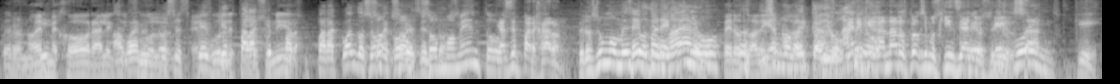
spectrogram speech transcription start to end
Pero no es Y- mejor, Alex, Ah, el bueno, fútbol- entonces, el ¿qué- fútbol qué- de para, Estados qué- Unidos. para, para cuándo son, Son, mejores? son- momentos. Ya se emparejaron. Pero es un Se momento de un año. pero todavía es un no lo momento de un. Tiene que ganar los próximos 15 años seguidos. ¿Mejor en qué?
